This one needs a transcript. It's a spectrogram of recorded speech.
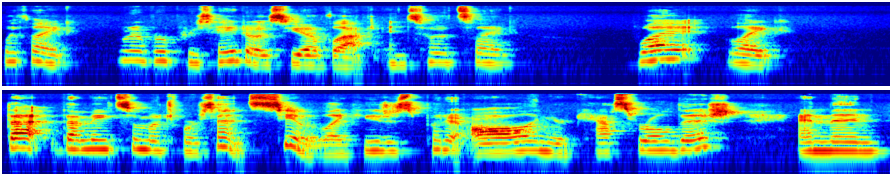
with like whatever potatoes you have left. And so it's like, what like that that made so much more sense too. Like you just put it all in your casserole dish and then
